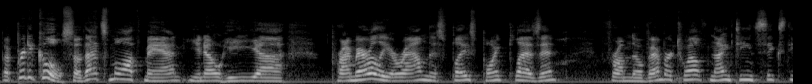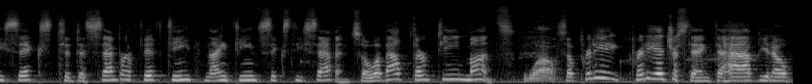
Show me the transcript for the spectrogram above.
But pretty cool. So that's Mothman. You know, he uh, primarily around this place, Point Pleasant, from November 12th, 1966 to December 15th, 1967. So about 13 months. Wow. So pretty pretty interesting to have, you know,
